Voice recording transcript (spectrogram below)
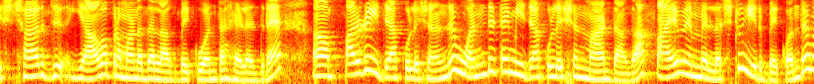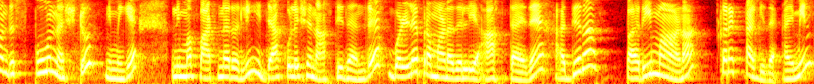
ಡಿಸ್ಚಾರ್ಜ್ ಯಾವ ಪ್ರಮಾಣದಲ್ಲಿ ಆಗಬೇಕು ಅಂತ ಹೇಳಿದ್ರೆ ಪರ್ ಇಜಾಕುಲೇಷನ್ ಅಂದರೆ ಒಂದು ಟೈಮ್ ಇಜಾಕುಲೇಷನ್ ಮಾಡಿದಾಗ ಫೈವ್ ಎಂ ಎಲ್ ಅಷ್ಟು ಇರಬೇಕು. ಅಂದರೆ ಒಂದು ಸ್ಪೂನ್ ಅಷ್ಟು ನಿಮಗೆ ನಿಮ್ಮ ಪಾರ್ಟ್ನರಲ್ಲಿ ಇಜಾಕುಲೇಷನ್ ಆಗ್ತಿದೆ ಅಂದರೆ ಒಳ್ಳೆ ಪ್ರಮಾಣದಲ್ಲಿ ಆಗ್ತಾ ಇದೆ. ಅದರ ಪರಿಮಾಣ ಕರೆಕ್ಟ್ ಆಗಿದೆ. I mean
